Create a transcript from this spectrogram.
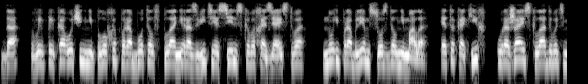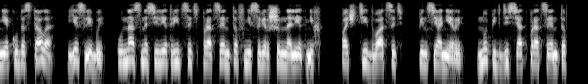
Да, ВПК очень неплохо поработал в плане развития сельского хозяйства, но и проблем создал немало. Это каких? Урожай складывать некуда стало, если бы. У нас на селе 30% несовершеннолетних, почти 20%, пенсионеры, но 50%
